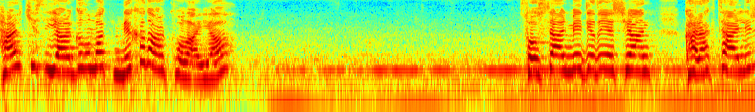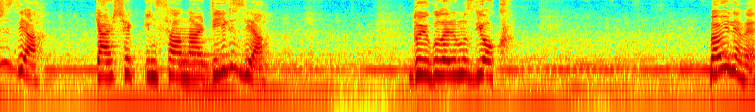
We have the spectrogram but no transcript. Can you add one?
Herkesi yargılamak ne kadar kolay ya. Sosyal medyada yaşayan karakterleriz ya. Gerçek insanlar değiliz ya. Duygularımız yok. Böyle mi?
